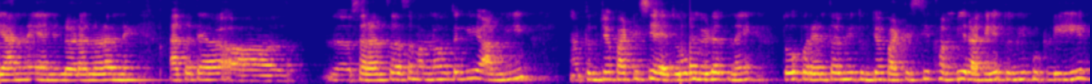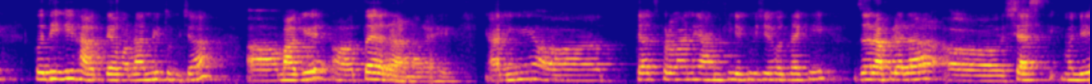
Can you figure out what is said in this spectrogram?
यान नाही आणि लढा लढा नाही आता त्या सरांचं असं म्हणणं होतं की आम्ही तुमच्या पाठीशी आहे. जो मिळत नाही तोपर्यंत मी तुमच्या पाठीशी खंबीर आहे. तुम्ही कुठलीही कधीही हात द्या मला. मी तुमच्या मागे तयार राहणार आहे. आणि त्याचप्रमाणे आणखी एक विषय होता की जर आपल्याला शासकीय म्हणजे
